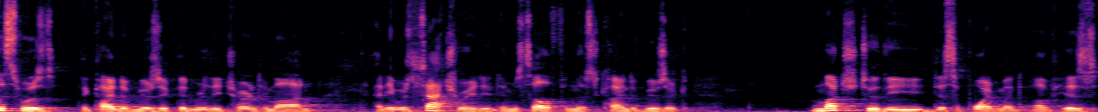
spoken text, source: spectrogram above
This was the kind of music that really turned him on, and he was saturating himself in this kind of music, much to the disappointment of his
